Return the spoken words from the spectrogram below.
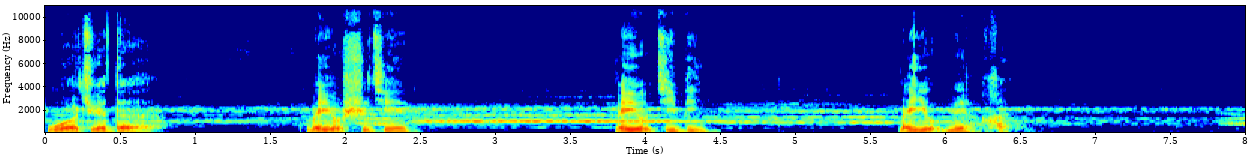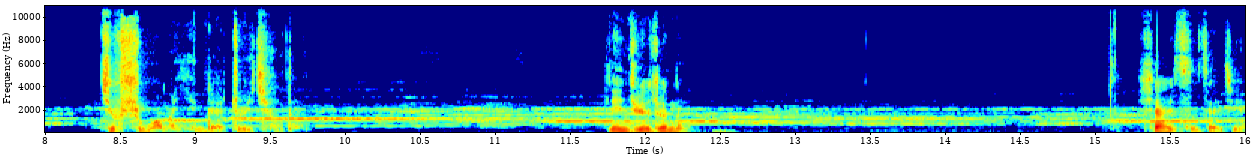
我觉得没有时间，没有疾病，没有怨恨，就是我们应该追求的。您觉着呢？下一次再见。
